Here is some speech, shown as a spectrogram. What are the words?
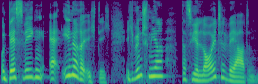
Und deswegen erinnere ich dich. Ich wünsche mir, dass wir Leute werden,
